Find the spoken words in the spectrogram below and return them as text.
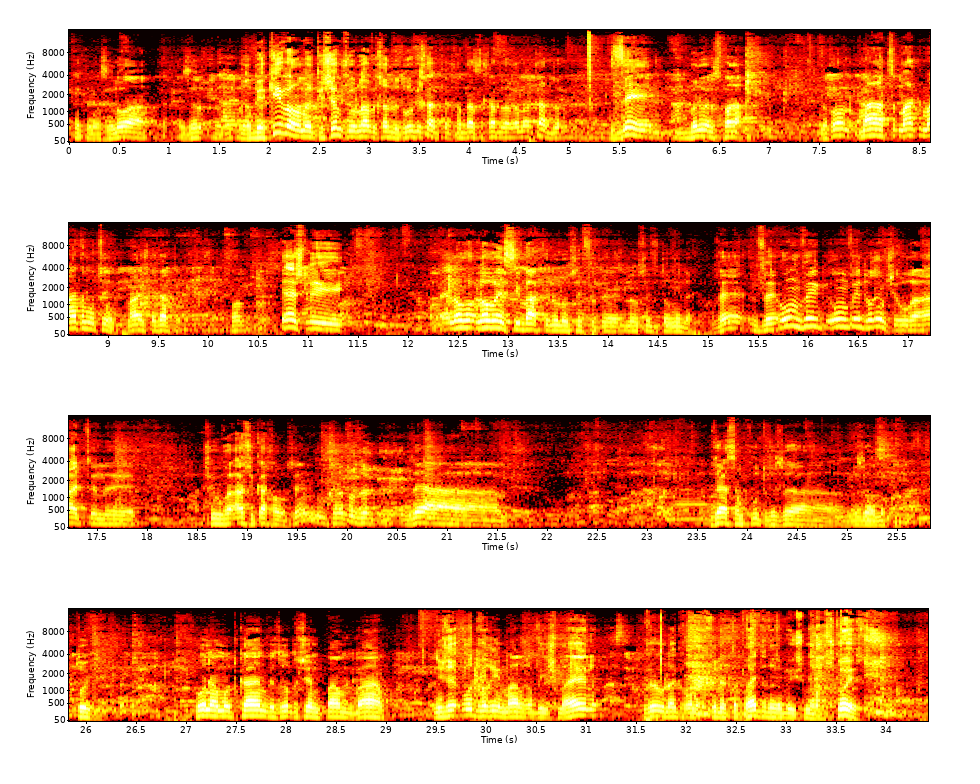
כן, כלומר, זה לא ה... לא, רבי עקיבא אומר, כשם שהוא לאו אחד ואתרוג אחד, הדס אחד והרבה אחד, זה- בנוי על סברה. נכון? מה, אתם רוצים? מה השתגעתם? נכון? יש לי... לא, לא רואה סיבה כאילו להוסיף, יותר- מדי. והוא מביא, דברים שהוא ראה אצל... שהוא ראה שככה עושים, מבחינתו זה, זה, ה, זה הסמכות וזה, וזה המקום. טוב. בואו נעמוד כאן, בעזרת השם, פעם הבאה נראה עוד דברים על רבי ישמעאל, ואולי כבר נתחיל את הברייתא דרבי ישמעאל. שכוייך.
